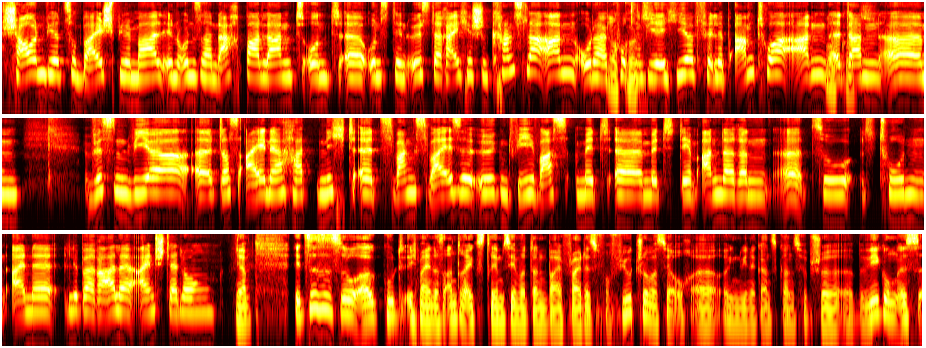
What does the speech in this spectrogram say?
schauen wir zum Beispiel mal in unser Nachbarland und äh, uns den österreichischen Kanzler an oder Oh gucken Gott. wir hier Philipp Amthor an, Oh äh, dann ähm, wissen wir, äh, das eine hat nicht äh, zwangsweise irgendwie was mit, äh, mit dem anderen äh, zu tun, eine liberale Einstellung. Ja, jetzt ist es so, äh, gut, ich meine, das andere Extrem sehen wir dann bei Fridays for Future, was ja auch äh, irgendwie eine ganz, ganz hübsche Bewegung ist.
